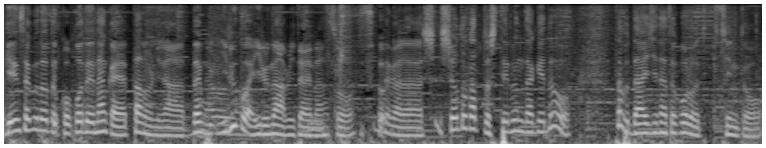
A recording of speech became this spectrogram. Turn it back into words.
原作だとここでなんかやったのにな。だいぶいる子はいるなみたいなそう。だからシショートカットしてるんだけど多分大事なところをきちんと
